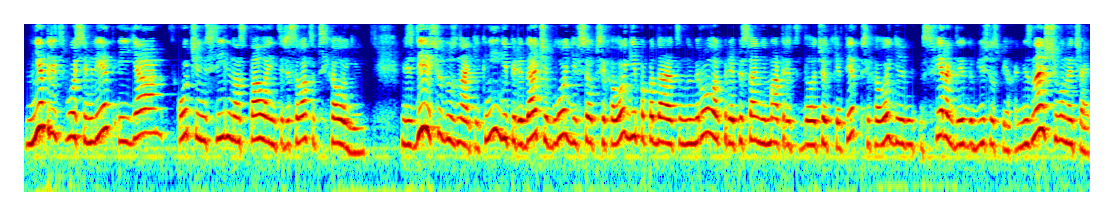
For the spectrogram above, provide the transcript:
Мне 38 лет, и я очень сильно стала интересоваться психологией. Везде и всюду знаки, книги, передачи, блоги, все психологии попадается. Нумеролог при описании матрицы дала четкий ответ. Психология – сфера, где я добьюсь успеха. Не знаю, с чего начать,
